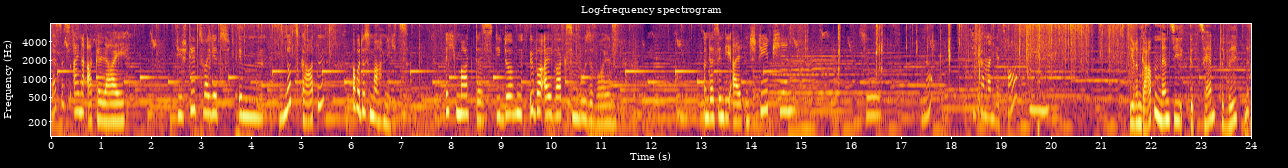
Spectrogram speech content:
Das ist eine Ackelei. Die steht zwar jetzt im Nutzgarten, aber das macht nichts. Ich mag das. Die dürfen überall wachsen, wo sie wollen. Und das sind die alten Stäbchen. So. Na? Die kann man jetzt rausziehen. Ihren Garten nennt sie gezähmte Wildnis.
